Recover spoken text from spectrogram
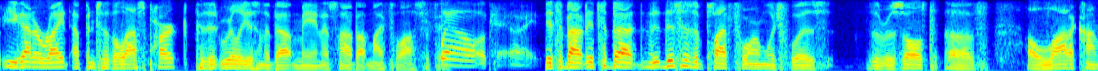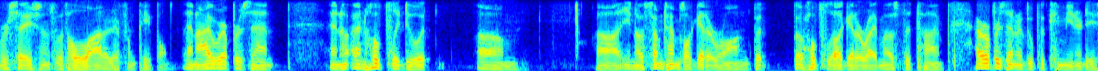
You got it right up until the last part because it really isn't about me and it's not about my philosophy. Well, okay, all right. It's about it's about this is a platform which was the result of a lot of conversations with a lot of different people, and I represent and and hopefully do it. Um, uh, you know, sometimes I'll get it wrong, but but hopefully I'll get it right most of the time. I represent a group of communities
